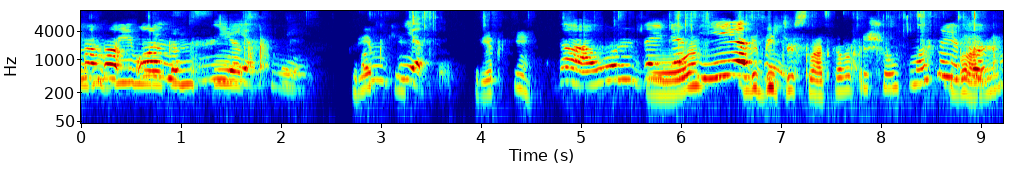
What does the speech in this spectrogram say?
Мама, любимые он конфетки. Крепкие, крепкие. Да, он О, дает конфеты. Любитель сладкого пришел. Можно я Барни.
